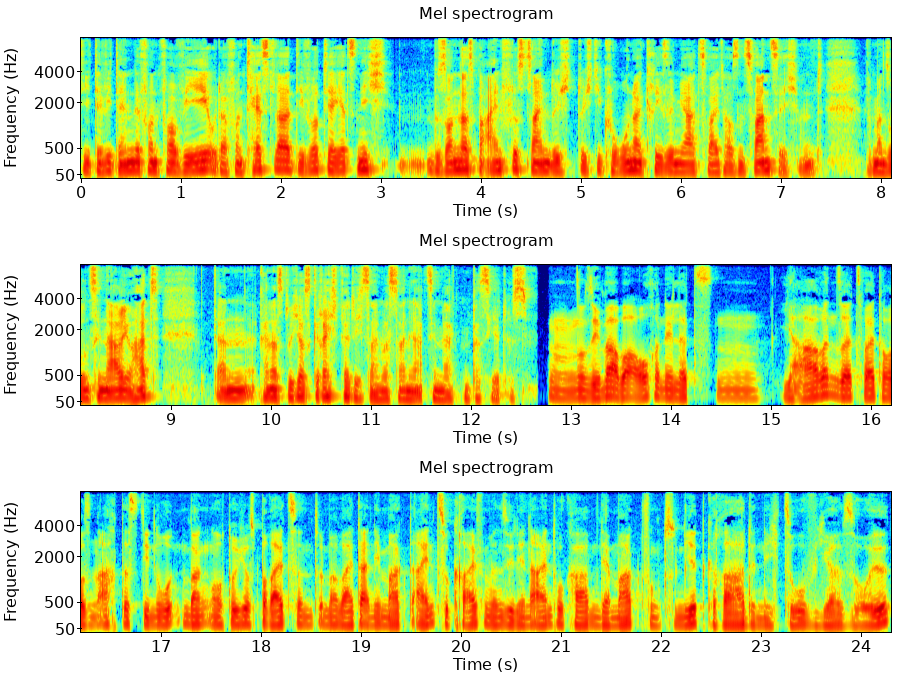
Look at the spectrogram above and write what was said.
die Dividende von VW oder von Tesla, die wird ja jetzt nicht besonders beeinflusst sein durch, durch die Corona-Krise im Jahr 2020. Und wenn man so ein Szenario hat, dann kann das durchaus gerechtfertigt sein, was da in den Aktienmärkten passiert ist. Hm, nun sehen wir aber auch in den letzten Jahren, seit 2008, dass die Notenbanken auch durchaus bereit sind, immer weiter an den Markt einzugreifen, wenn sie den Eindruck haben, der Markt funktioniert gerade nicht so, wie er soll.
